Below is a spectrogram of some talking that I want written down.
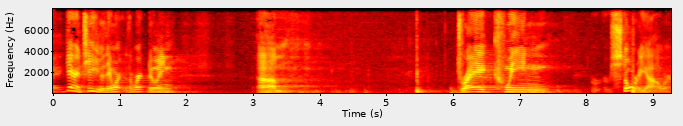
I guarantee you they weren't, they weren't doing um, drag queen story hour.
